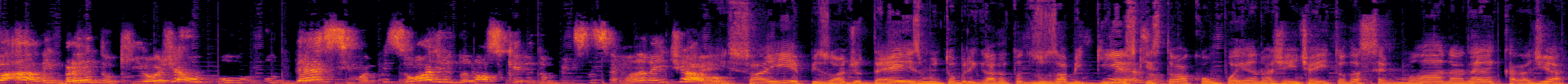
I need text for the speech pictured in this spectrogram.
Ah, lembrando que hoje é o, o, o, décimo episódio do nosso querido Beats da semana, hein, Thiago? É isso aí, episódio 10. Muito obrigado a todos os amiguinhos que estão acompanhando a gente aí toda semana, né? Cada dia,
